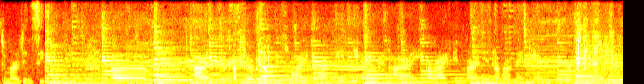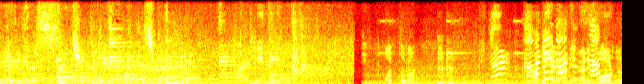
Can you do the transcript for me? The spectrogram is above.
Istanbul to Mardin City. Um, I took a very early flight around 8 a.m. and I arrived in Mardin around 9 a.m. in the morning. And it was such a beautiful spring day in Mardin. Ottoman. Mm-mm. border.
